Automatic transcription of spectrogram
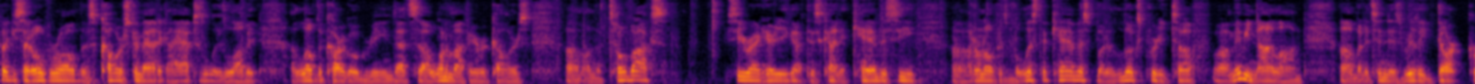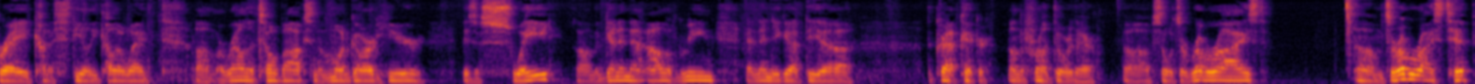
like I said, overall, this color schematic, I absolutely love it. I love the cargo green. That's uh, one of my favorite colors. Um, on the toe box, see right here, you got this kind of canvasy, uh, I don't know if it's ballistic canvas, but it looks pretty tough. Uh, maybe nylon, uh, but it's in this really dark gray, kind of steely colorway. Um, around the toe box and the mud guard here is a suede, um, again in that olive green. And then you got the, uh, the crap kicker on the front door there. Uh, so it's a rubberized um, it's a rubberized tip.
